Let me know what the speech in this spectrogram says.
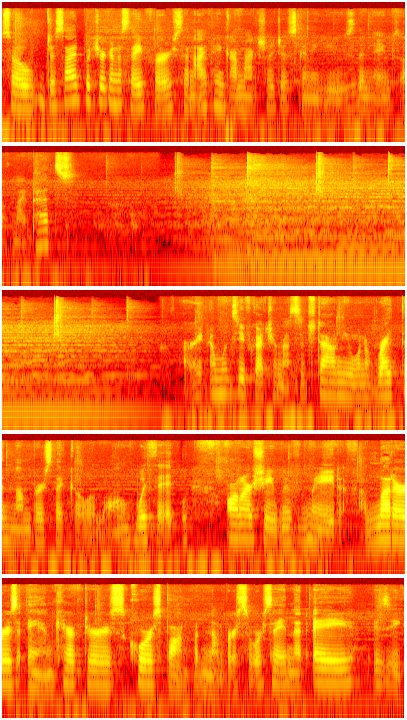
So decide what you're going to say first, and I think I'm actually just going to use the names of my pets. All right, and once you've got your message down, you want to write the numbers that go along with it. On our sheet, we've made letters and characters correspond with numbers. So we're saying that A is, e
